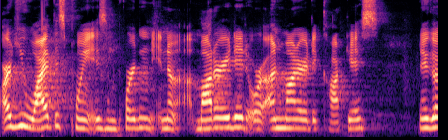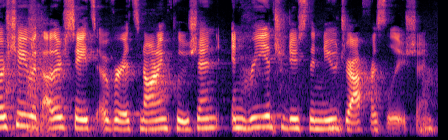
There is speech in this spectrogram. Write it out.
argue why this point is important in a moderated or unmoderated caucus, negotiate with other states over its non inclusion, and reintroduce the new draft resolution.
